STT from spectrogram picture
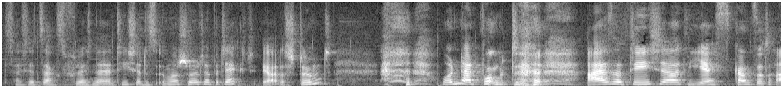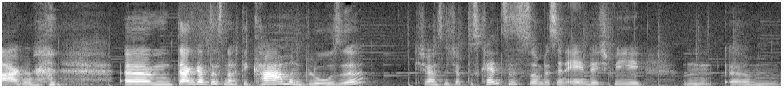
Das heißt, jetzt sagst du vielleicht, naja, T-Shirt ist immer schulterbedeckt. Ja, das stimmt. 100 Punkte. Also T-Shirt, yes, kannst du tragen. Ähm, dann gibt es noch die Carmen-Bluse. Ich weiß nicht, ob du das kennst. Es ist so ein bisschen ähnlich wie ein ähm,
